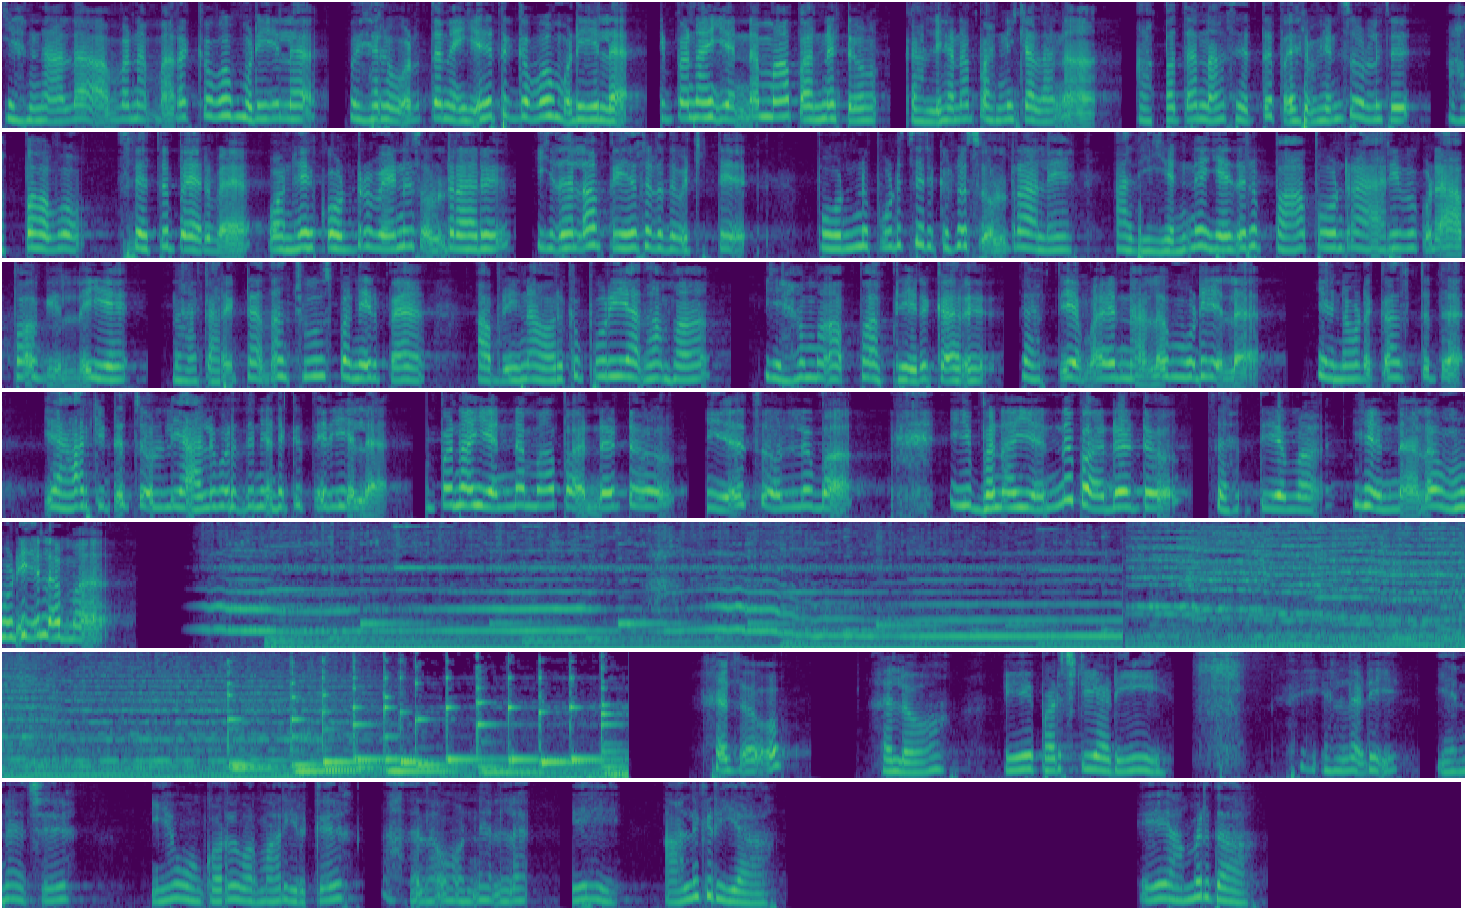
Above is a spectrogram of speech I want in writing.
என்னால அவனை மறக்கவும் முடியல. வேற ஒருத்தனை ஏத்துக்கவும் முடியல. இப்ப நான் என்னம்மா பண்ணட்டும்? கல்யாணம் பண்ணிக்கலனா அப்பதான் நான் செத்து போயிருவேன்னு சொல்லுது. அப்பாவும் செத்து போயிருவேன். உன்னைய கொன்றுவேன்னு சொல்றாரு. இதெல்லாம் பேசுறத விட்டுட்டு பொண்ணு பிடிச்சிருக்குன்னு சொல்றாளே அது என்ன எதிர் பாப்போன்ற அறிவு கூட அப்பாவுக்கு இல்லையே. நான் கரெக்டாக தான் சூஸ் பண்ணியிருப்பேன் அப்படின்னு அவருக்கு புரியாதாம்மா. ஏம்மா அப்பா அப்படி இருக்காரு. சத்தியமா என்னால முடியல. என்னோட கஷ்டத்தை யார்கிட்ட சொல்லி அழுவுறதுன்னு எனக்கு தெரியல. இப்ப நான் என்னம்மா பண்ணட்டும்? ஏன் சொல்லுமா இப்ப நான் என்ன பண்ணட்டும்? சத்தியமா என்னால முடியலம்மா. ஹலோ ஹலோ ஏ படிச்சிட்டியாடி? இல்லடி. என்னாச்சு? ஏன் உன் குரல் ஒரு மாதிரி இருக்கு? அதெல்லாம் ஒன்றும் இல்லை. ஏய் அழுகிறியா? ஏய் அமிர்தா.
